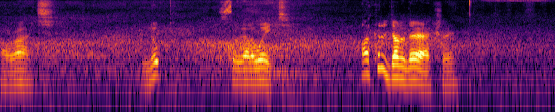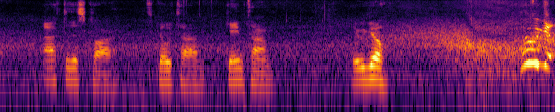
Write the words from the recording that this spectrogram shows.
All right. Nope. Still gotta wait. Oh, I could have done it there actually. After this car. It's go time. Game time. Here we go. Here we go.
